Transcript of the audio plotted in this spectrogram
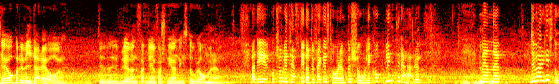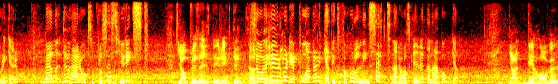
det jobbade vidare och det, det blev en, det är en fascinerande historia om henne. Ja, det är otroligt häftigt att du faktiskt har en personlig koppling till det här. Men eh, du är historiker, men du är också processjurist. Ja, precis, det är riktigt. Så, så att, hur har det påverkat ditt förhållningssätt när du har skrivit den här boken? Ja, det har väl,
